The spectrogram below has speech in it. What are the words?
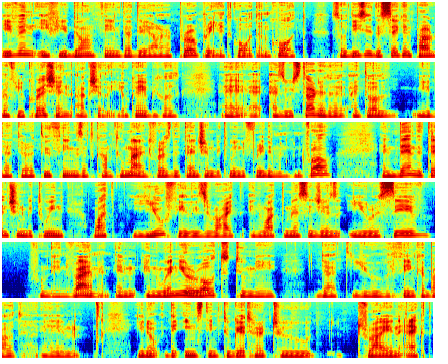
even if you don't think that they are appropriate, quote unquote. So this is the second part of your question, actually, okay? Because uh, as we started, I, I, told you that there are two things that come to mind. First, the tension between freedom and control, and then the tension between what you feel is right and what messages you receive from the environment. And and when you wrote to me that you think about, um, you know, the instinct to get her to try and act,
